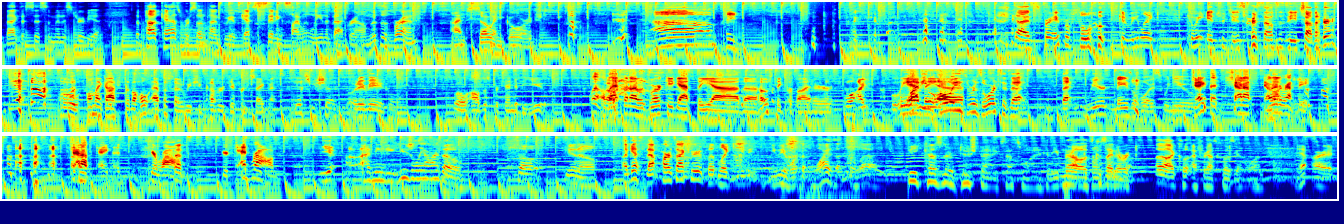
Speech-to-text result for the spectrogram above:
welcome back to Sysadministrivia, the podcast where sometimes we have guests sitting silently in the background. This is Brent. I'm so engorged. Um, Peyton. Guys, for April Fools, can we like, can we introduce ourselves as each other? Yeah. Oh, oh my gosh! For the whole episode, we should cover different segments. Yes, we should. What do you mean? Well, I'll just pretend to be you. Well, back when I was working at the uh, the hosting provider, Well, I. We why have do you the, uh, always resort to that that weird nasal voice when you? Jathan, shut up! Don't interrupt me. me. shut up, Jathan. You're wrong. That's You're dead wrong. yeah. I mean, you usually are though. So you know, I guess that part's accurate, but like you need, you need to work. On, why is that so loud? Because they're douchebags, that's why. No, it's because I never. window. Oh, I, cl- I forgot to close the other one. Yep. All right.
